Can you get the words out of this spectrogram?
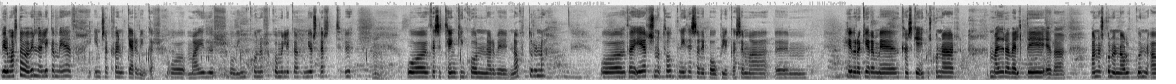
við erum alltaf að vinna líka með ímsa hvern gerfingar og mæður og vinkonur komi líka mjög stert upp. Og þessi tenging konunar við náttúruna og það er svona tópni í þessari bók líka sem að um, hefur að gera með kannski einhvers konar mæðraveldi eða annars konar nálgun á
